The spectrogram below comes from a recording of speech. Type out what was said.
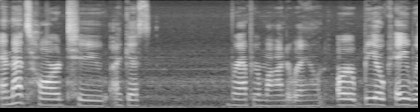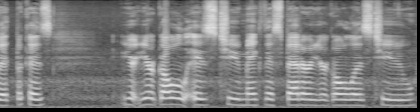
and that's hard to, I guess, wrap your mind around or be okay with because your your goal is to make this better. Your goal is to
